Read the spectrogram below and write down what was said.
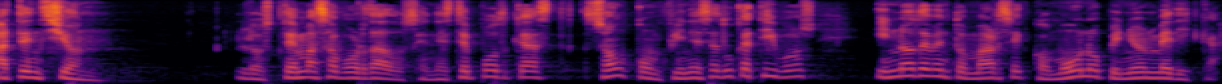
Atención. Los temas abordados en este podcast son con fines educativos y no deben tomarse como una opinión médica.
